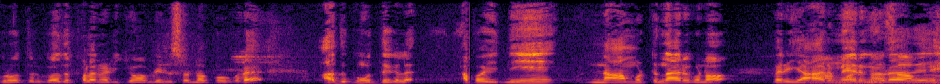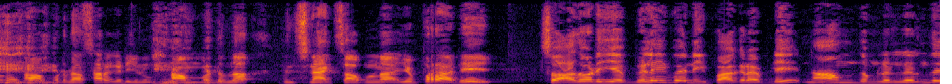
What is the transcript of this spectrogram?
growth இருக்கும் அது பலன் அடிக்கும் அப்படின்னு சொன்னப்போ கூட அதுக்கும் ஒத்துக்கல. அப்போ நீ நான் மட்டும்தான் இருக்கணும். வேற யாருமே மட்டும்தான் இருக்கக்கூடாது நான் மட்டும் தான் சரகடிக்கணும். நான் மட்டும்தான் ஸ்நாக்ஸ் சாப்பிடணும்னா எப்படா டேய்? ஸோ அதோடைய விளைவை நீங்க பாக்குற அப்படி நாம் தமிழர்ல இருந்து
